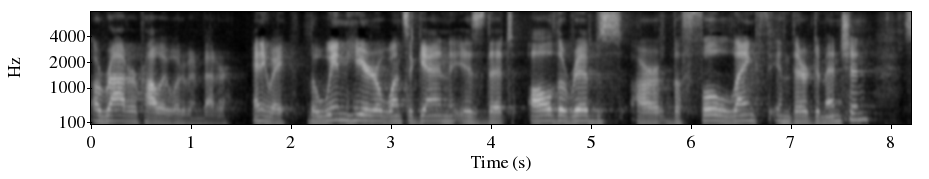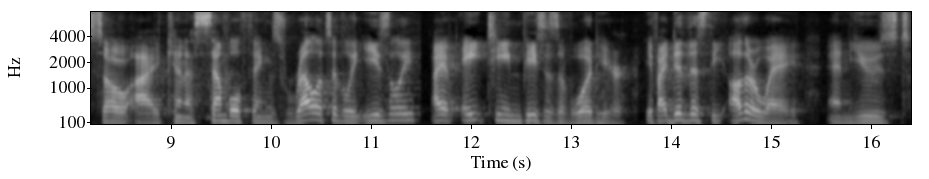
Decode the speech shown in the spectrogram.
a router probably would have been better. Anyway, the win here once again is that all the ribs are the full length in their dimension, so I can assemble things relatively easily. I have 18 pieces of wood here. If I did this the other way and used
